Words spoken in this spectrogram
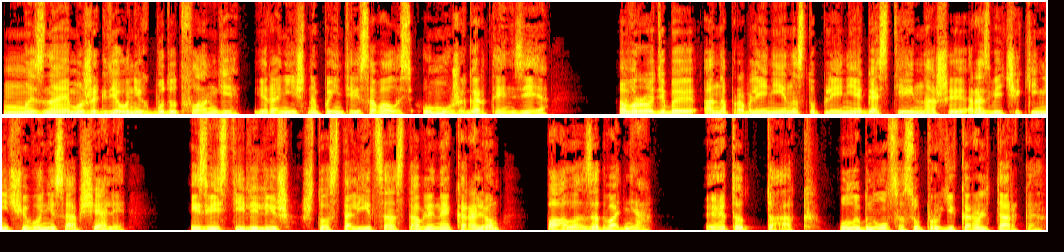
«Мы знаем уже, где у них будут фланги?» — иронично поинтересовалась у мужа Гортензия. «Вроде бы о направлении наступления гостей наши разведчики ничего не сообщали. Известили лишь, что столица, оставленная королем, пала за два дня». «Это так», — улыбнулся супруги король Тарка.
